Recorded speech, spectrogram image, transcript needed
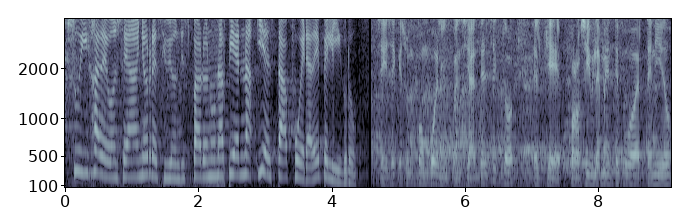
Su hija de 11 años recibió un disparo en una pierna y está fuera de peligro. Se dice que es un combo delincuencial del sector el que posiblemente pudo haber tenido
